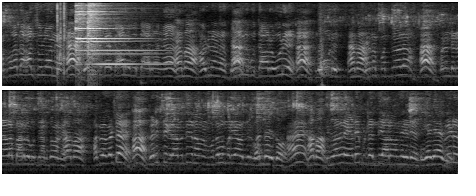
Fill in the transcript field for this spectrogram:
பக்கத்து ஆள் சொல்லுவாங்க பாரத குத்து ஆடுறாங்க ஆமா. அப்படின்னு பாரத குத்து ஆடுற ஊரு. இந்த ஊரு பத்து நாளா. பன்னெண்டு நாளா பாரத குத்து நடத்துவாங்க ஆமா. அப்ப விட்டு. வெளிச்ச கிராமத்துக்கு நம்ம முதல் முறையா வந்திருக்கோம் வந்திருக்கோம் இதுவரை இடைப்பட்டு வந்து யாரும் வந்து கிடையாது. வீடு.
